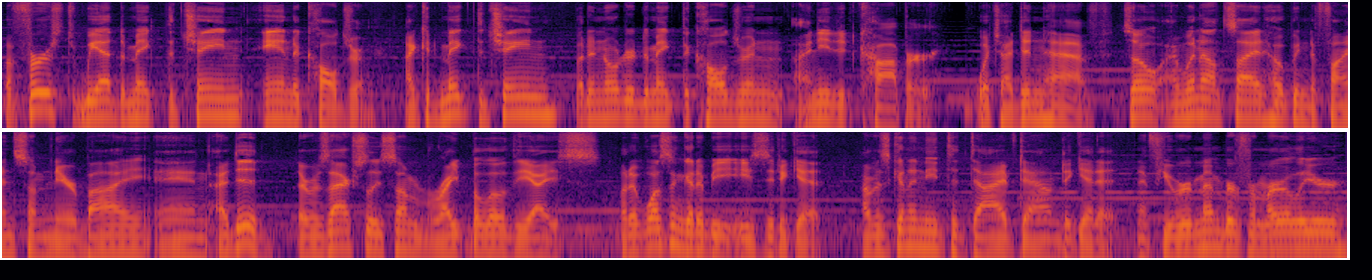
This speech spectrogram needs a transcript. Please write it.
But first, we had to make the chain and a cauldron. I could make the chain, but in order to make the cauldron, I needed copper, which I didn't have. So I went outside hoping to find some nearby, and I did. There was actually some right below the ice, but it wasn't going to be easy to get. I was going to need to dive down to get it. And if you remember from earlier,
